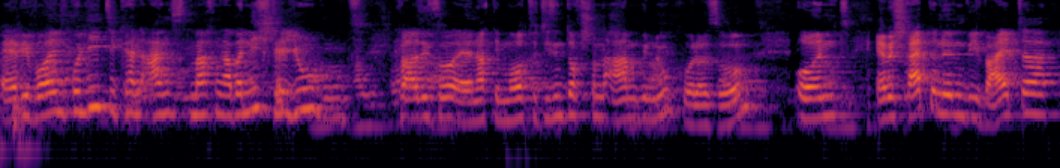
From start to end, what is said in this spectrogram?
Äh, wir wollen Politikern Angst machen, aber nicht der Jugend. Quasi so äh, nach dem Motto, die sind doch schon arm genug oder so. Und er beschreibt dann irgendwie weiter,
